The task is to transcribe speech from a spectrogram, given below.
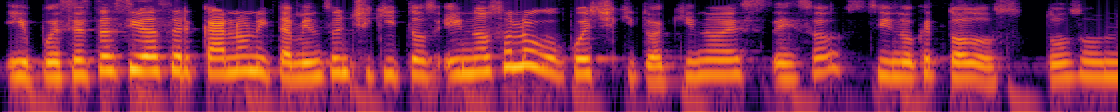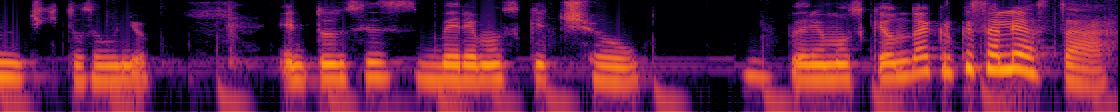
Y pues esta sí va a ser canon y también son chiquitos. Y no solo Goku es chiquito, aquí no es eso, sino que todos, todos son chiquitos según yo. Entonces veremos qué show, veremos qué onda. Creo que sale hasta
